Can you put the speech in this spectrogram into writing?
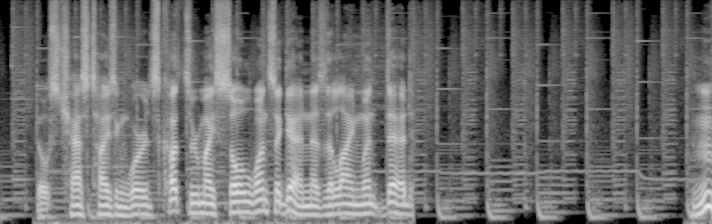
Those chastising words cut through my soul once again as the line went dead. Hmm?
